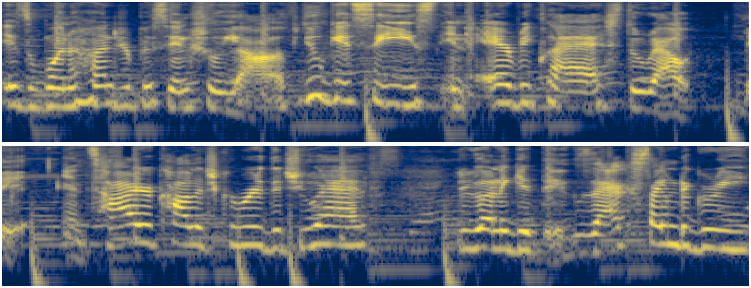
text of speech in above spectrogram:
is 100% true, y'all. If you get C's in every class throughout the entire college career that you have, you're gonna get the exact same degree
